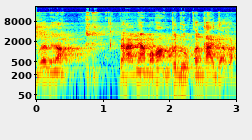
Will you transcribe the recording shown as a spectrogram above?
เมื่อพี่น้องไปหาแนวมาห้องกระดูกค่อนข้างเดียวครับ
